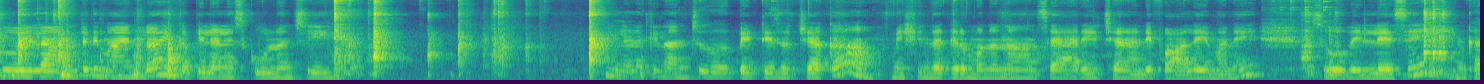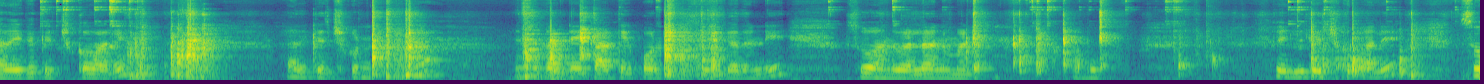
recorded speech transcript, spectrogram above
సో ఇలా ఉంటుంది మా ఇంట్లో. ఇంకా పిల్లల్ని స్కూల్ నుంచి పిల్లలకి లంచ్ పెట్టేసి వచ్చాక మిషన్ దగ్గర మొన్న నా శారీ ఇచ్చానండి ఫాలో అయ్యమని. సో వెళ్ళేసి ఇంకా అదైతే తెచ్చుకోవాలి. అది తెచ్చుకుంటాను ఎందుకంటే కార్తీక పౌర్ణమి వస్తుంది కదండి. సో అందువల్ల అనమాట అబ్బో. వెళ్ళి తెచ్చుకోవాలి. సో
